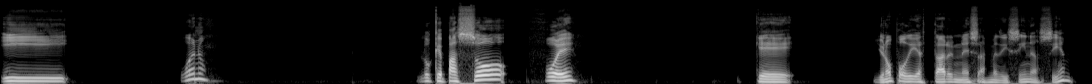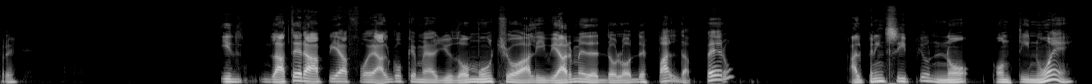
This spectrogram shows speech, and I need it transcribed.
Y bueno, lo que pasó fue que yo no podía estar en esas medicinas siempre. Y la terapia fue algo que me ayudó mucho a aliviarme del dolor de espalda, pero al principio no continué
